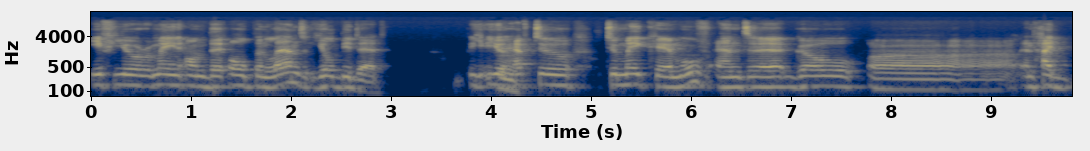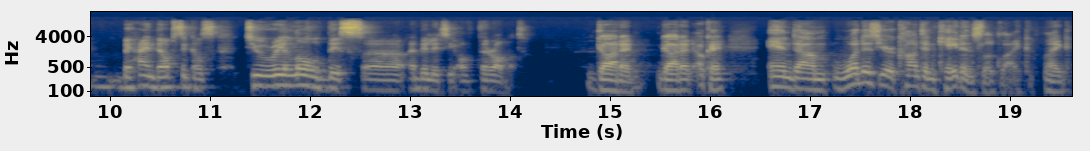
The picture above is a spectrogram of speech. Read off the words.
if you remain on the open land, you'll be dead. You, mm. have to to make a move and uh, go uh, and hide behind the obstacles to reload this uh, ability of the robot. Got it. Got it. Okay. And um, what does your content cadence look like? Like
